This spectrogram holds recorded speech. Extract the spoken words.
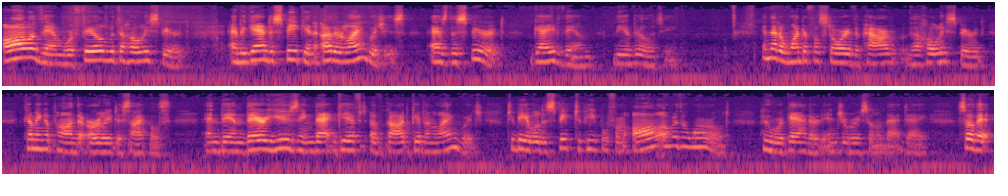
All of them were filled with the Holy Spirit and began to speak in other languages as the Spirit gave them the ability. Isn't that a wonderful story of the power of the Holy Spirit coming upon the early disciples? And then they're using that gift of God given language to be able to speak to people from all over the world who were gathered in Jerusalem that day. So that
